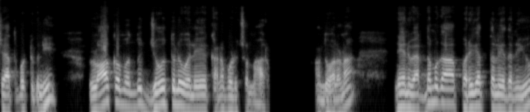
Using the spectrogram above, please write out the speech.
చేతపట్టుకుని లోకమందు జ్యోతుల వలె కనబడుచున్నారు. అందువలన నేను వ్యర్థముగా పరిగెత్తలేదనియు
